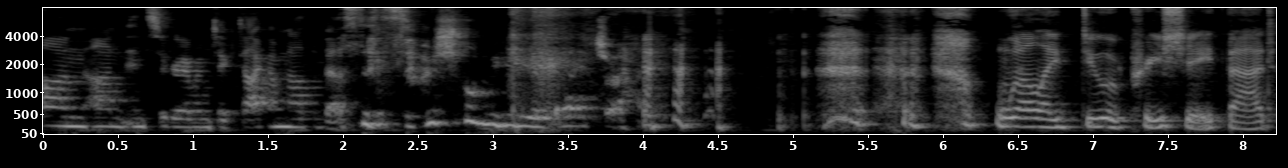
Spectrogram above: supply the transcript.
on, on Instagram and TikTok. I'm not the best at social media, but I try. well, I do appreciate that.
